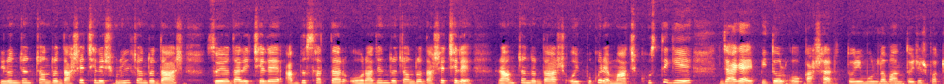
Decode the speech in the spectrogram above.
নিরঞ্জন চন্দ্র দাসের ছেলে সুনীল চন্দ্র দাস, সৈয়দ আলীর ছেলে আব্দুল সাত্তার ও রাজেন্দ্র চন্দ্র দাসের ছেলে রামচন্দ্র দাস ওই পুকুরে মাছ খুঁজতে গিয়ে জায়গায় পিতল ও কাঁসার তৈরি মূল্যবান তৈজসপত্র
